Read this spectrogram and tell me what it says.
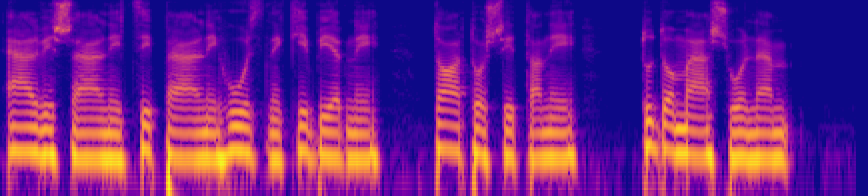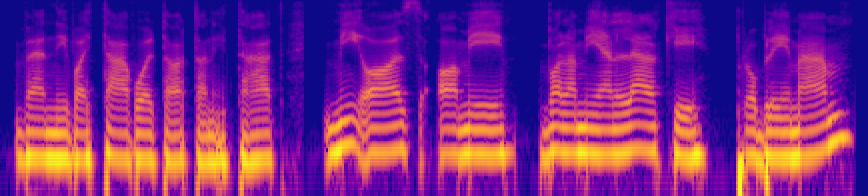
elviselni, cipelni, húzni, kibírni, tartósítani, tudomásul nem venni, vagy távol tartani. Tehát mi az, ami valamilyen lelki problémám,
